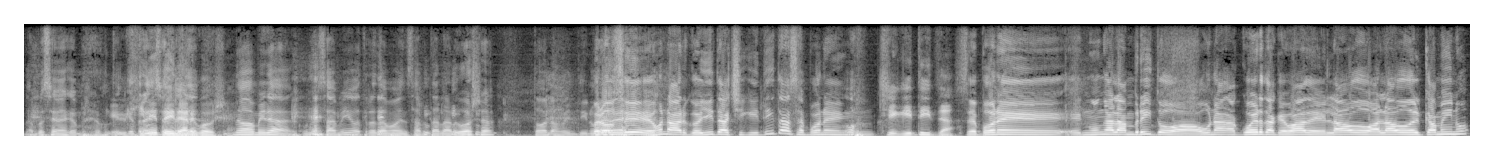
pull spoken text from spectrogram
La próxima vez que me pregunten El qué jinete de la argolla. No, mirá, unos amigos tratamos de ensartar la argolla todos los 29. Pero sí, es una argollita chiquitita, se pone en, Oh, chiquitita. se pone en un alambrito a una cuerda que va de lado a lado del camino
